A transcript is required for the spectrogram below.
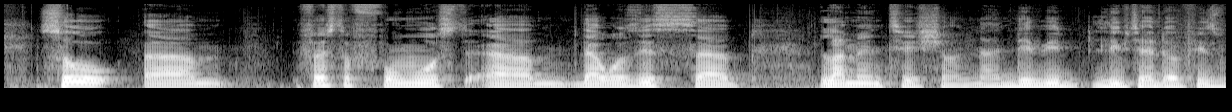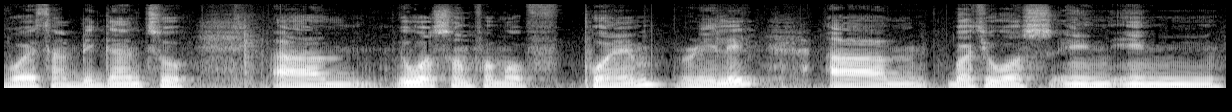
so um, first and foremost, um, there was this uh, lamentation, and David lifted up his voice and began to. Um, it was some form of poem, really, um, but it was in in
